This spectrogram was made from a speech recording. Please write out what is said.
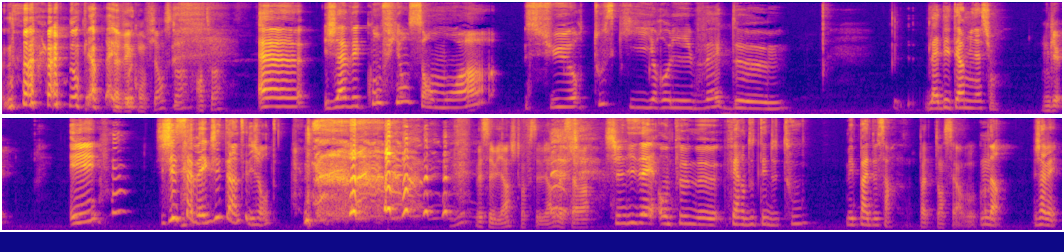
Donc après, T'avais confiance, toi, en toi? J'avais confiance en moi sur tout ce qui relevait de la détermination. Ok. Et je savais que j'étais intelligente. mais c'est bien, je trouve que c'est bien de le savoir. Je me disais, on peut me faire douter de tout, mais pas de ça. Pas de ton cerveau, quoi. Non, jamais.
